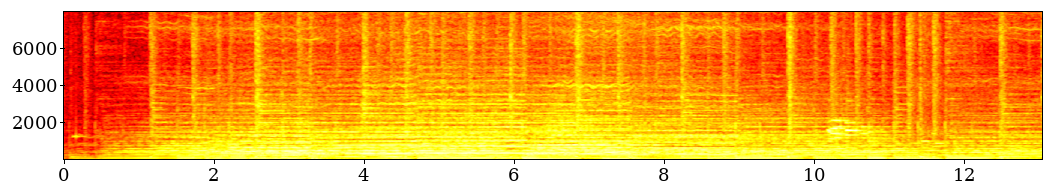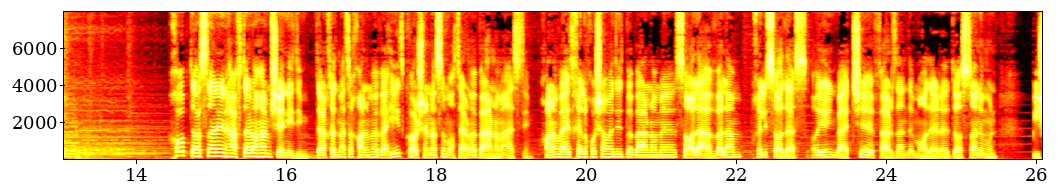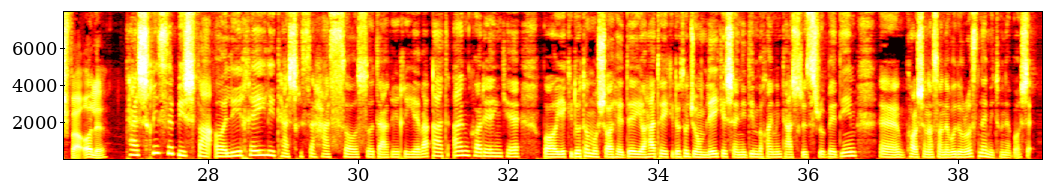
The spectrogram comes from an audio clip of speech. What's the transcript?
خب داستان این هفته رو هم شنیدیم. در خدمت خانم وحید کارشناس محترم برنامه هستیم. خانم وحید خیلی خوش آمدید به برنامه. سوال اولم خیلی ساده است. آیا این بچه فرزند مادر داستانمون بیش فعاله؟ تشخیص بیش فعالی خیلی تشخیص حساس و دقیقیه و قطعا کار این که با یکی دوتا مشاهده یا حتی یکی دوتا جمله‌ای که شنیدیم بخوایم این تشخیص رو بدیم کارشناسانه و درست نمی‌تونه باشه.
